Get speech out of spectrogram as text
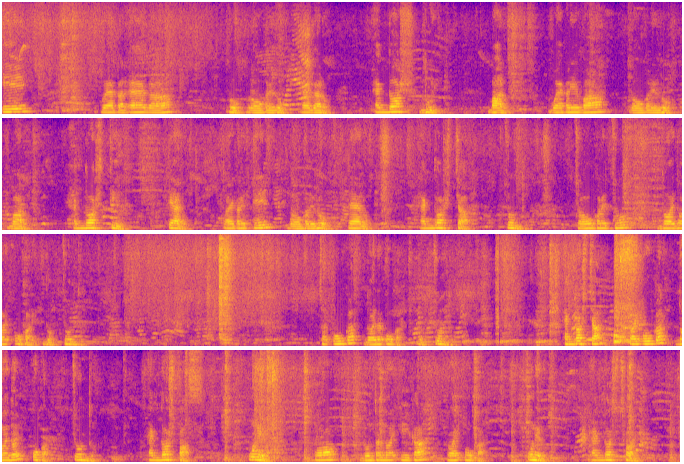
এ গোয়াকার এগারো। রকারে রো এগারো। এক দশ, দুই। বারো। বয়াকারে বা রকারে রো, বারো। এক দশ, তিন। তেরো। বয়াকারে তে রকারে রো, তেরো। এক দশ, চার। চোদ্দ। চৌকারে চো, দয় দয় ওকারে দো, চোদ্দ। ঔকার দয় দয় ওকার চোদ্দ। এক দশ চার, ছয় ঔকার দয় দয় ওকার চোদ্দ। এক দশ পাঁচ, পনেরো। প দন্তান্নয় একার রয় ওকার পনেরো। এক দশ ছয়,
